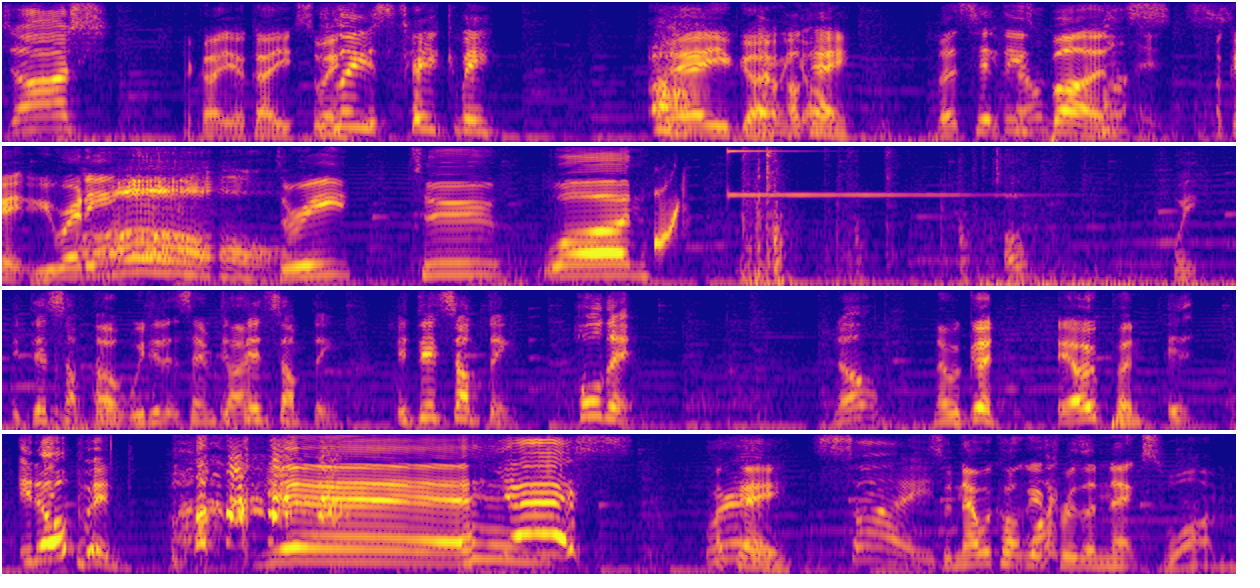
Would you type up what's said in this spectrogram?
Josh, I got you, I got you. Swing. please take me. There Oh, you go. there okay, let's hit We these buttons. buttons. Okay, you ready? Oh. Three, two, one. Oh. Wait, it did something. Oh, we did it at the same time? it did something. It did something. Hold it. No, No, we're good. It opened. it it opened. yeah! yes. We're Okay. inside. So now we can't get What? through the next one.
